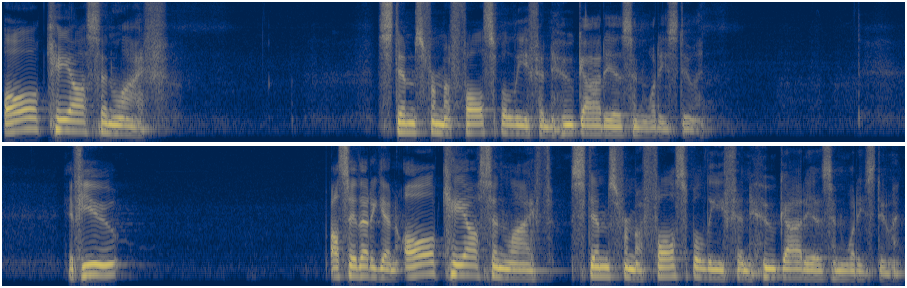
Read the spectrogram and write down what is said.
All chaos in life stems from a false belief in who God is and what He's doing. If you, I'll say that again, all chaos in life stems from a false belief in who God is and what He's doing.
